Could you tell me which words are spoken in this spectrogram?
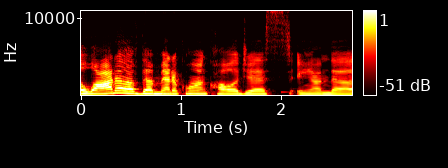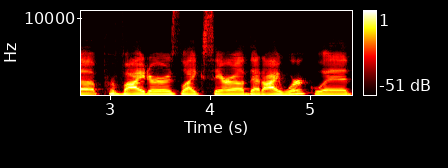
a lot of the medical oncologists and the providers like Sarah that I work with,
